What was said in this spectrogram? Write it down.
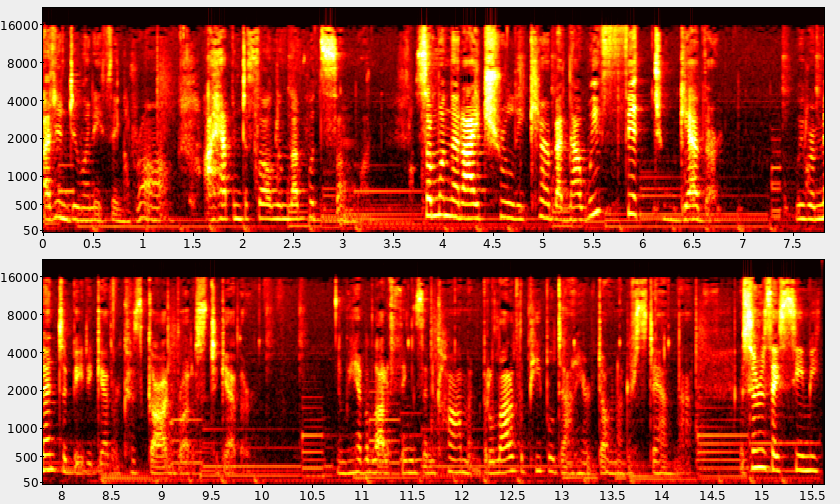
I didn't do anything wrong. I happened to fall in love with someone, someone that I truly care about. Now we fit together. We were meant to be together because God brought us together. And we have a lot of things in common, but a lot of the people down here don't understand that. As soon as they see me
